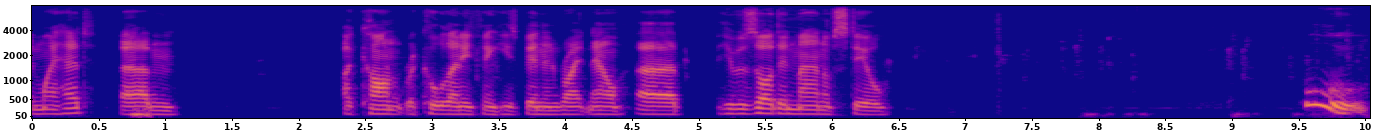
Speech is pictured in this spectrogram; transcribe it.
in my head. Um, I can't recall anything he's been in right now. Uh, he was odd in Man of Steel. Ooh,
